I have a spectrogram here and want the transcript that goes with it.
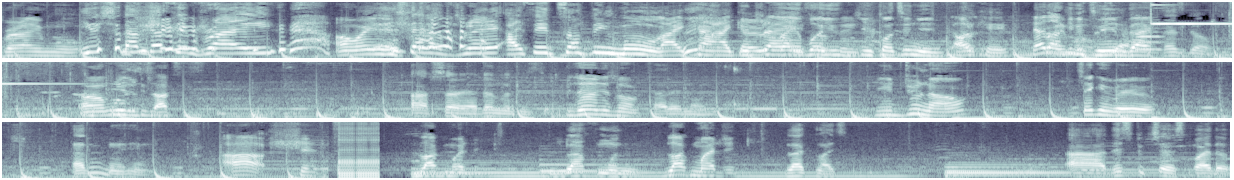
Brymo. You should have just said Bry. I'm. Instead of Dre, I said something more. I can, I can Try, remember but you, something. you continue. I'll- Okay. Let us give it to him, Yeah, guys. Let's go. Um, who's this artist? Ah, sorry, I don't know this. You don't know this one? I don't know. This. You do now. Check him very well. I don't know him. Ah, shit. Black magic. Black money, Black magic. black magic. Ah, this picture is quite a,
